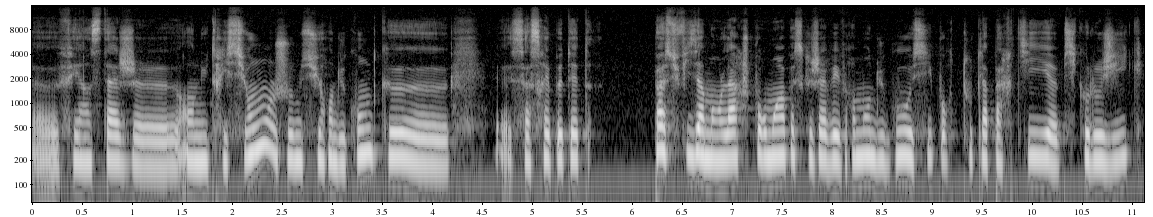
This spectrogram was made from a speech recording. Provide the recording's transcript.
euh, fait un stage euh, en nutrition, je me suis rendu compte que ça serait peut-être pas suffisamment large pour moi parce que j'avais vraiment du goût aussi pour toute la partie psychologique,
